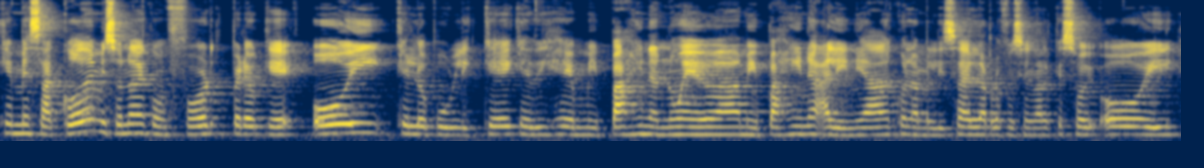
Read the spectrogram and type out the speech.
que me sacó de mi zona de confort, pero que hoy que lo publiqué, que dije mi página nueva, mi página alineada con la Melissa de la profesional que soy hoy,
